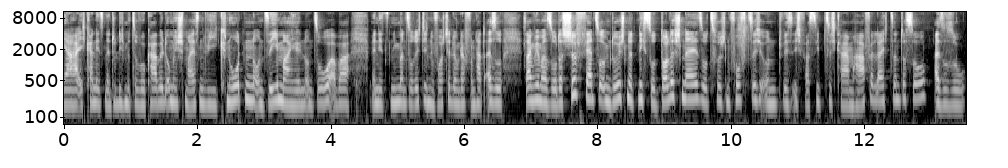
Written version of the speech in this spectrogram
ja, ich kann jetzt natürlich mit so Vokabeln um mich schmeißen wie Knoten und Seemeilen und so, aber wenn jetzt niemand so richtig eine Vorstellung davon hat, also sagen wir mal so, das Schiff fährt so im Durchschnitt nicht so dolle schnell, so zwischen 50 und, weiß ich was, 70 km/h vielleicht sind das so. Also so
